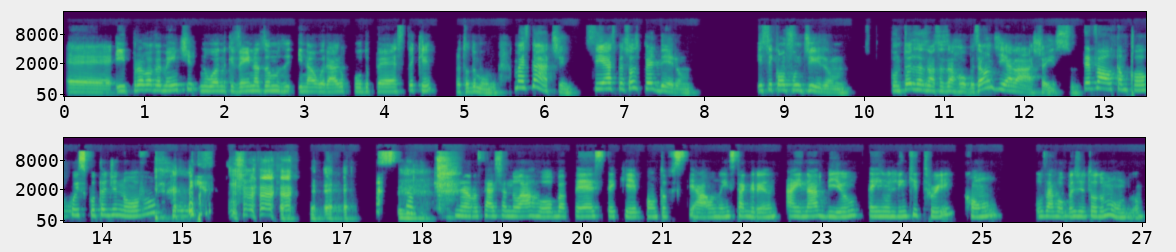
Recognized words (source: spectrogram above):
É, e provavelmente no ano que vem nós vamos inaugurar o cu do PSTQ para todo mundo. Mas, Nath, se as pessoas perderam e se confundiram com todas as nossas arrobas, aonde ela acha isso? Você volta um pouco, escuta de novo. Não, você acha no arroba pstq.oficial no Instagram. Aí na bio tem o Linktree com os arrobas de todo mundo.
